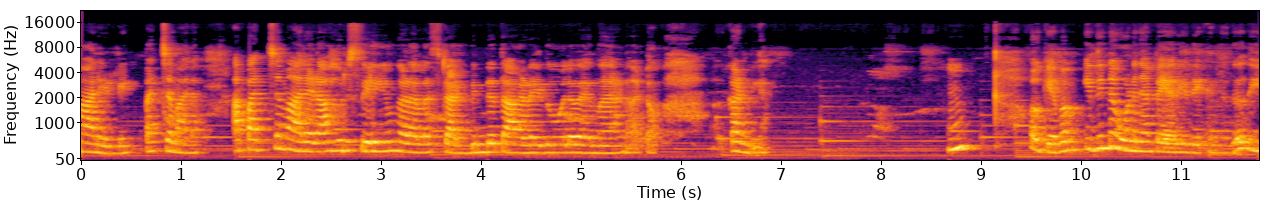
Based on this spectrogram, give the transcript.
മാലയില്ലേ? പച്ചമാല. ആ പച്ചമാലയുടെ ആ ഒരു സെയിം കളറിലെ സ്റ്റഡിന്റെ താഴെ ഇതുപോലെ വരുന്നതാണ് കേട്ടോ. കണ്ടില്ലേ. ഓക്കെ അപ്പം ഇതിന്റെ കൂടെ ഞാൻ പെയർ ചെയ്തേക്കുന്നത് ഈ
